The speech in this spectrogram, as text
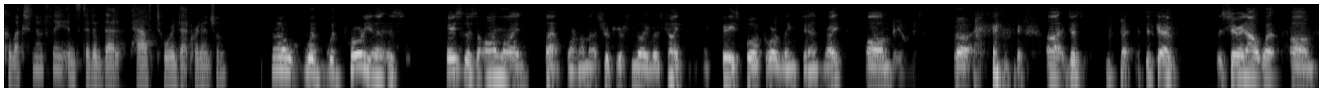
collection of thing instead of that path toward that credential? So with with Protean is basically it's the online platform. I'm not sure if you're familiar, but it's kind of like, like Facebook or LinkedIn, right? Um, They uh, uh, just just kind of sharing out what um,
